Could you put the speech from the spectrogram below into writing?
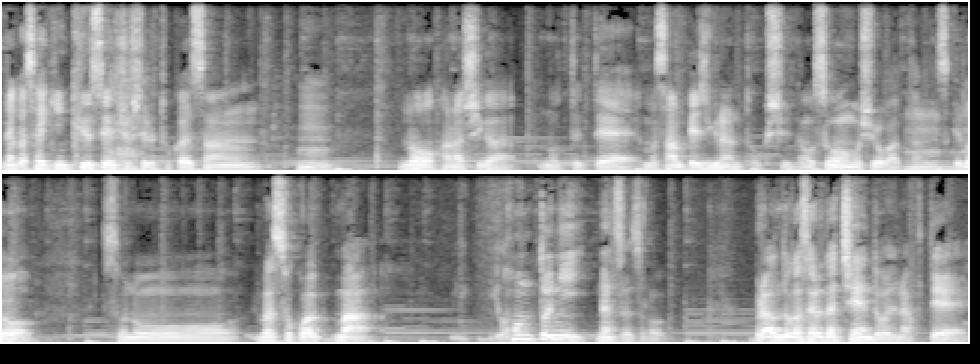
なんか最近急成長してる床屋さんの話が載ってて、まあ、3ページぐらいの特集ですごい面白かったんですけど、そのまあ、そこはまあ本当になんですかそのブランド化されたチェーンとかじゃなくて、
